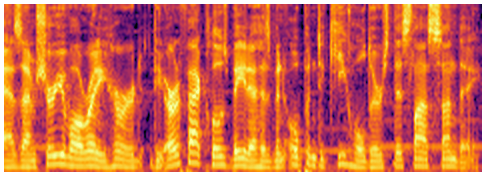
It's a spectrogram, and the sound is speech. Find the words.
As I'm sure you've already heard, the Artifact closed beta has been open to key holders this last Sunday.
